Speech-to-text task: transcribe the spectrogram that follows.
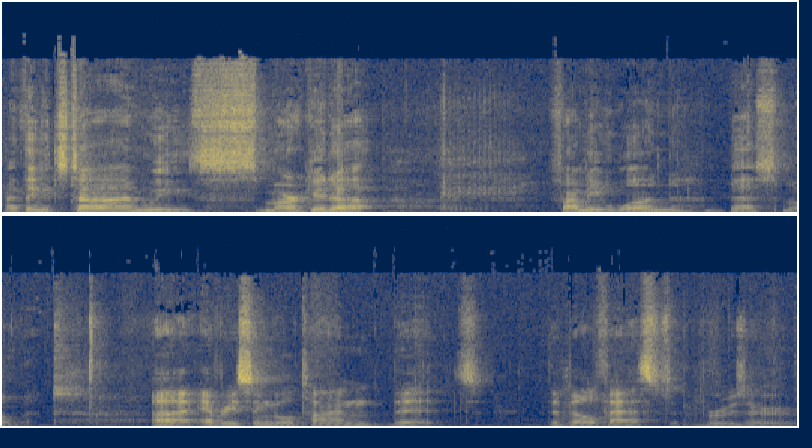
I think it's time we smark it up. Find me one best moment. Uh, every single time that the Belfast Bruiser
